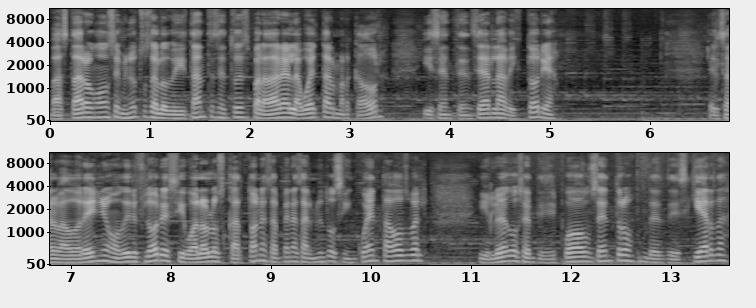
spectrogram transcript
Bastaron 11 minutos de los visitantes entonces para darle la vuelta al marcador y sentenciar la victoria. El salvadoreño Odir Flores igualó los cartones apenas al minuto 50 Oswald y luego se anticipó a un centro desde izquierda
